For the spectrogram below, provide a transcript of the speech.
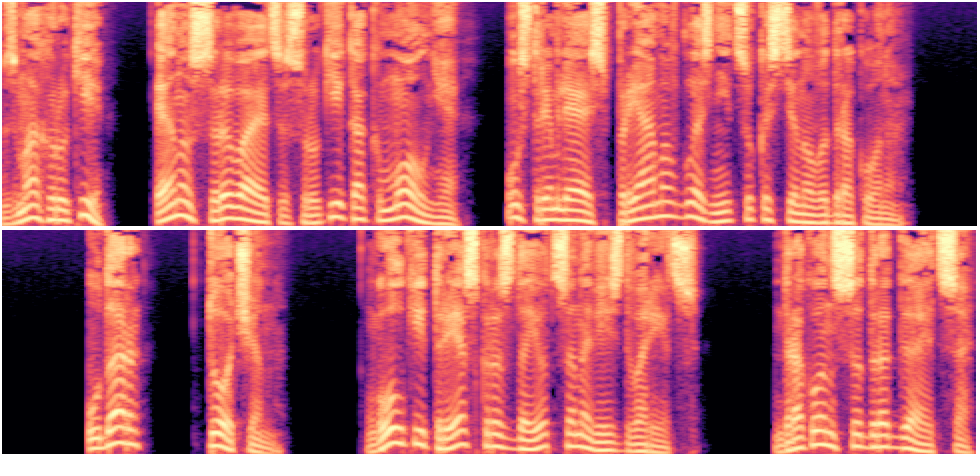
Взмах руки, и оно срывается с руки, как молния, устремляясь прямо в глазницу костяного дракона. Удар точен. Гулкий треск раздается на весь дворец. Дракон содрогается,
